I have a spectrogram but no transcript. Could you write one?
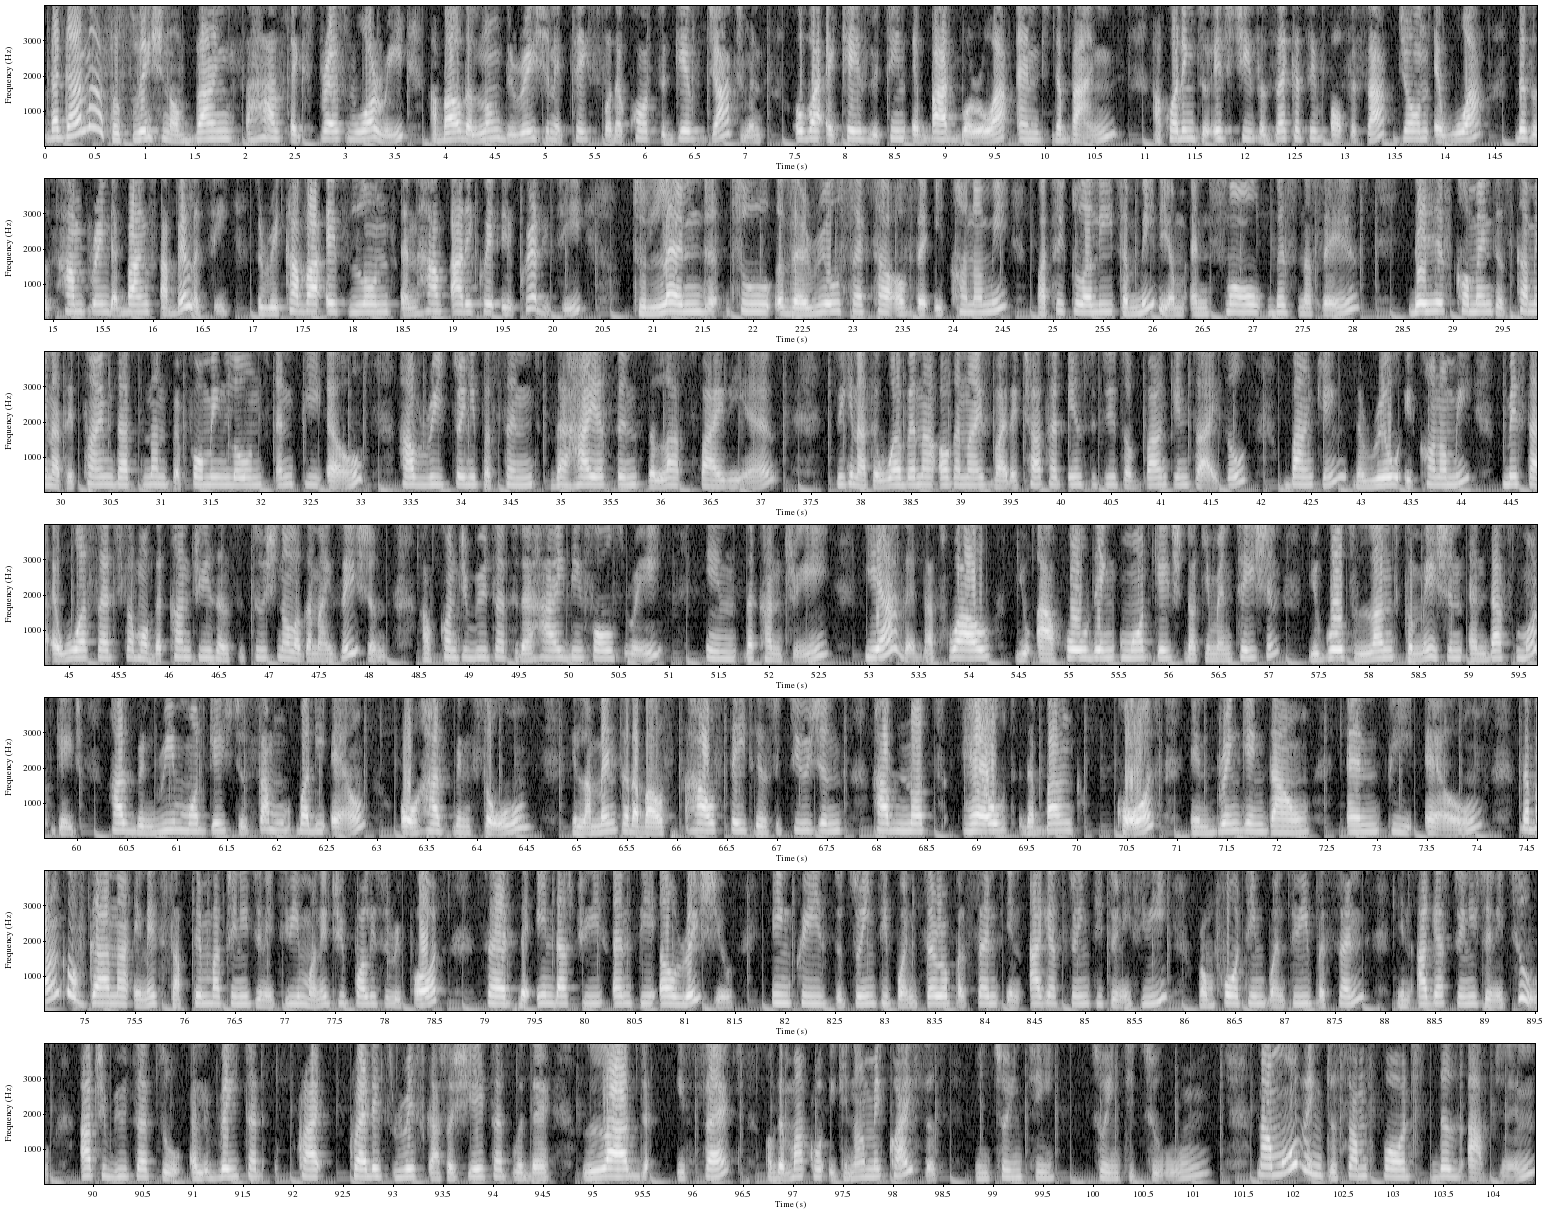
The Ghana Association of Banks has expressed worry about the long duration it takes for the court to give judgment over a case between a bad borrower and the banks. According to its chief executive officer, John Awuah, this is hampering the bank's ability to recover its loans and have adequate liquidity to lend to the real sector of the economy, particularly the medium and small businesses. His comment is coming at a time that non performing loans NPLs have reached 20%, the highest since the last five years. Speaking at a webinar organized by the Chartered Institute of Banking titled Banking, the Real Economy, Mr. Awuah said some of the country's institutional organizations have contributed to the high default rate in the country. He added that while you are holding mortgage documentation, you go to land commission and that mortgage has been remortgaged to somebody else or has been sold. He lamented about how state institutions have not helped the bank cause in bringing down NPLs. The Bank of Ghana, in its September 2023 monetary policy report, said the industry's NPL ratio increased to 20.0% in August 2023 from 14.3% in August 2022, attributed to elevated credit risk associated with the lagged effect of the macroeconomic crisis in 2022. Now, moving to some sports this afternoon,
